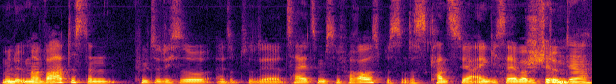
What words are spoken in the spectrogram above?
Und wenn du immer wartest, dann fühlst du dich so, als ob du der Zeit so ein bisschen voraus bist. Und das kannst du ja eigentlich selber stimmt, bestimmen. Ja.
